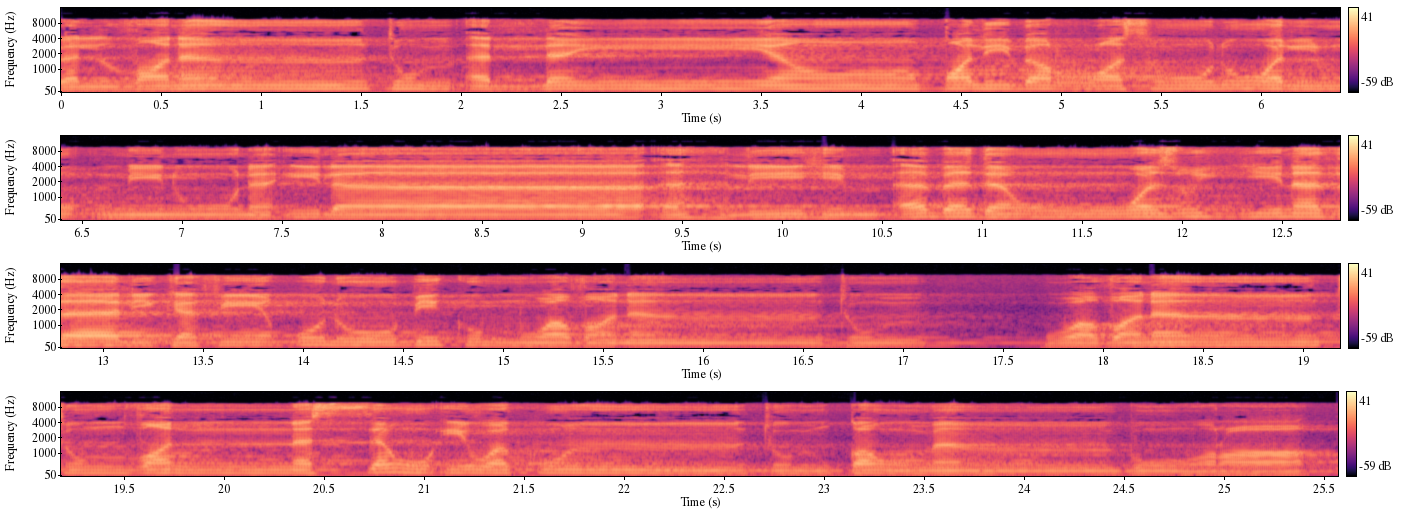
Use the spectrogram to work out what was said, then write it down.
بل ظننتم أن لن ينقلب الرسول والمؤمنون إلى أهليهم أبدا وزين ذلك في قلوبكم وظننتم وظننتم ظن السوء وكنتم قوما بوراً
